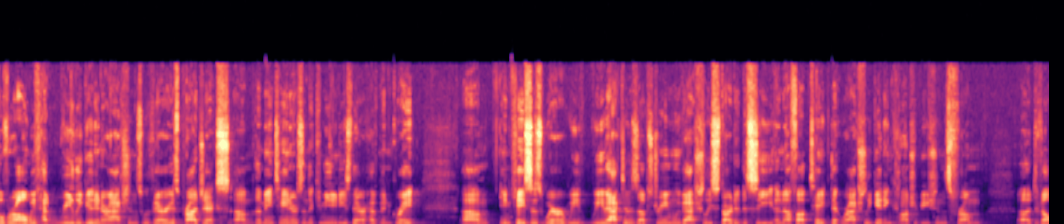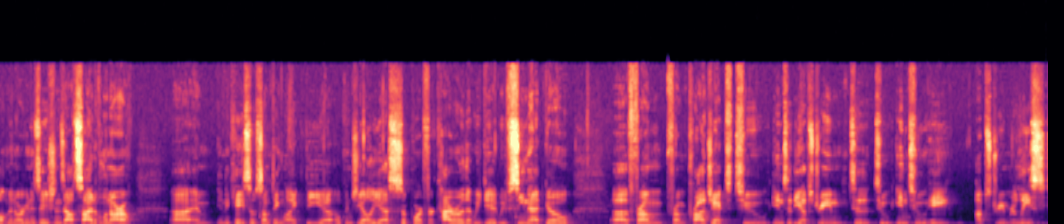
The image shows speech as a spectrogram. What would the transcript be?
overall, we've had really good interactions with various projects. Um, the maintainers and the communities there have been great. Um, in cases where we've, we've acted as upstream, we've actually started to see enough uptake that we're actually getting contributions from uh, development organizations outside of Linaro. Uh, and in the case of something like the uh, OpenGLES support for Cairo that we did, we've seen that go uh, from, from project to into the upstream to, to into a upstream release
